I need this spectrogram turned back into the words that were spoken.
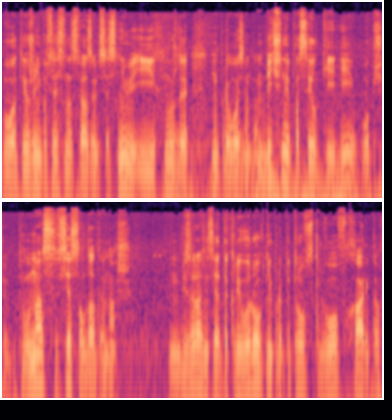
Вот, и уже непосредственно связываемся с ними и их нужды ну, привозим там личные посылки и общие. У нас все солдаты наши. Без разницы, это Кривой Рог, Днепропетровск, Львов, Харьков.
